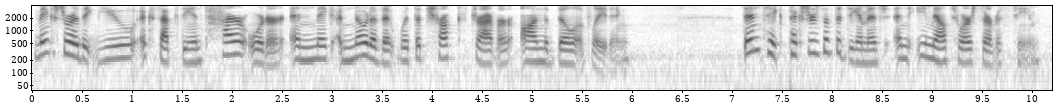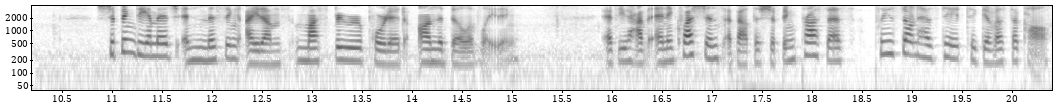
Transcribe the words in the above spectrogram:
Make sure that you accept the entire order and make a note of it with the truck driver on the bill of lading. Then take pictures of the damage and email to our service team. Shipping damage and missing items must be reported on the bill of lading. If you have any questions about the shipping process, please don't hesitate to give us a call.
